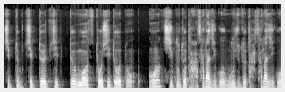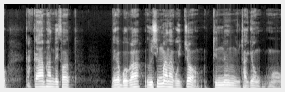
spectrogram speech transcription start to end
집도, 집도, 집도, 뭐, 도시도, 또, 어? 지구도 다 사라지고, 우주도 다 사라지고, 깜깜한 데서 내가 뭐가 의식만 하고 있죠? 듣는 작용, 뭐,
